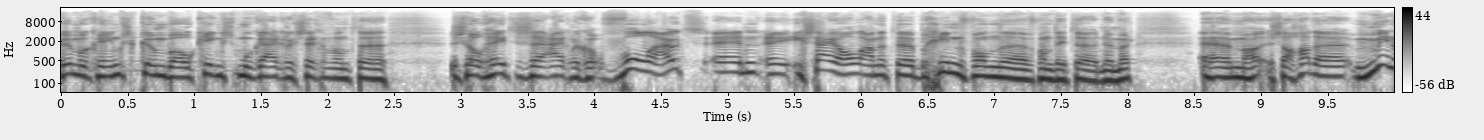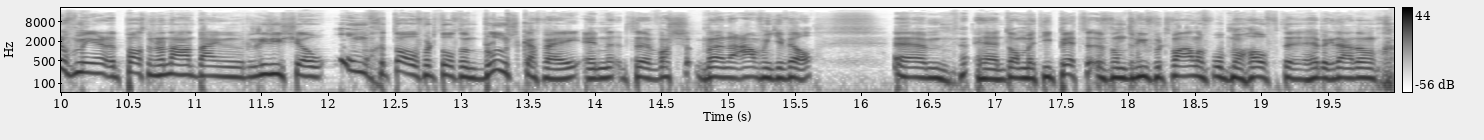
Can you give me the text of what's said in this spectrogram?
De, Gumbo Kings. Gumbo Kings moet ik eigenlijk zeggen, want eh, zo heten ze eigenlijk voluit. En eh, ik zei al aan het eh, begin van, eh, van dit nummer... ehm, ze hadden min of meer het patronaat bij een release show omgetoverd tot een bluescafé. En het eh, was een avondje wel. Ehm, en dan met die pet van 3 voor 12 op mijn hoofd... heb ik daar nog,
